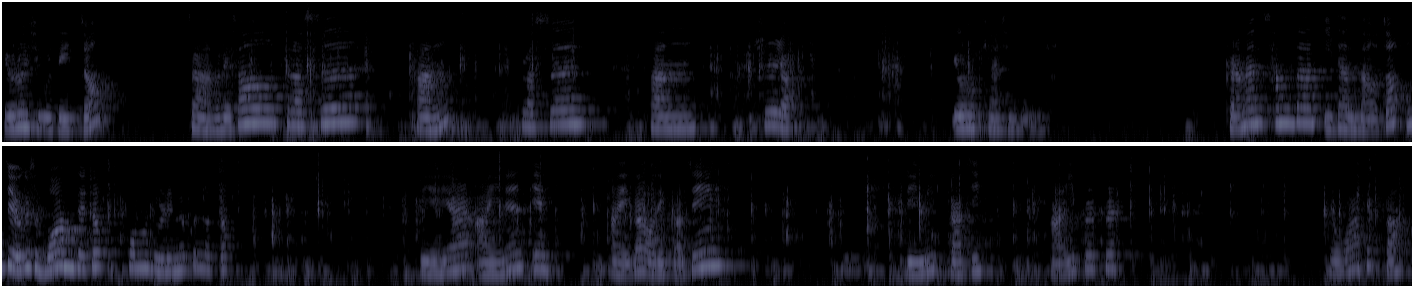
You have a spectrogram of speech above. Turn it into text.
이런 식으로 돼 있죠. 자, 그래서 플러스 단, 플러스 단, 출력 이렇게 하시면 됩니다. 그러면 3단, 2단 나오죠? 이제 여기서 뭐 하면 되죠? 폼 돌리면 끝났죠? Var i는 1, i가 어디까지? 리미까지 i 뿔뿔 요거 하겠다.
